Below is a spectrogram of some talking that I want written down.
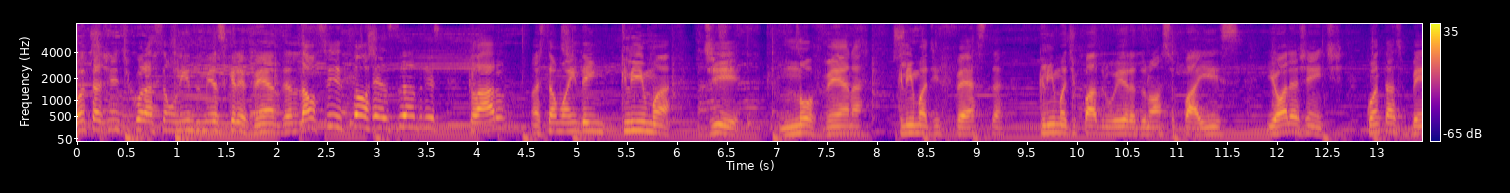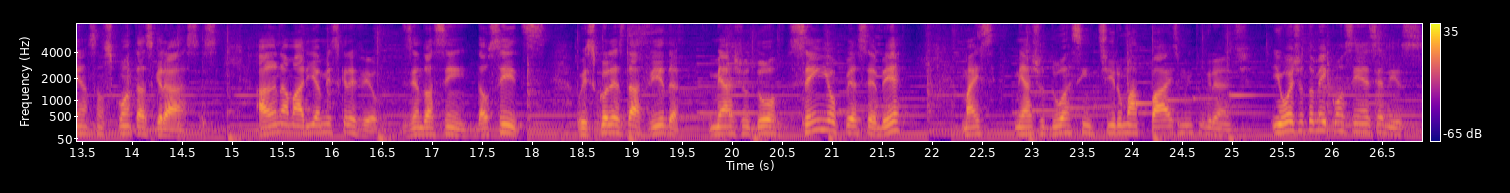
Quanta gente de coração lindo me escrevendo, dizendo, Dalcito, tô rezando isso. Claro, nós estamos ainda em clima de novena, clima de festa, clima de padroeira do nosso país. E olha, gente, quantas bênçãos, quantas graças. A Ana Maria me escreveu, dizendo assim, Dalcides, o Escolhas da Vida me ajudou, sem eu perceber, mas me ajudou a sentir uma paz muito grande. E hoje eu tomei consciência disso.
